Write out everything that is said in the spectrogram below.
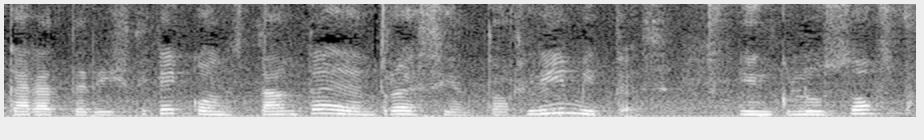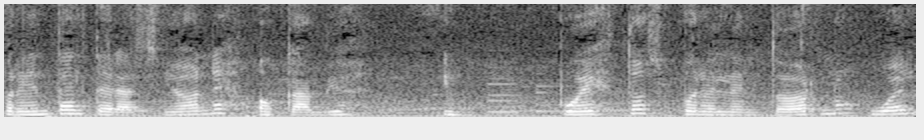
característica y constante dentro de ciertos límites, incluso frente a alteraciones o cambios impuestos por el entorno o el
